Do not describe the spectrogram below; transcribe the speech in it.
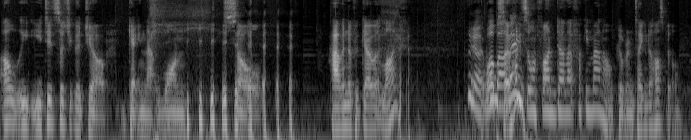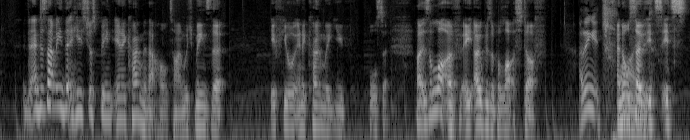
"Oh, you did such a good job getting that one soul. Have another go at life." Yeah, what also, about how did someone find him down that fucking manhole cover and take him to hospital? And does that mean that he's just been in a coma that whole time? Which means that if you're in a coma, you've also like there's a lot of it opens up a lot of stuff, I think it and also it's it's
